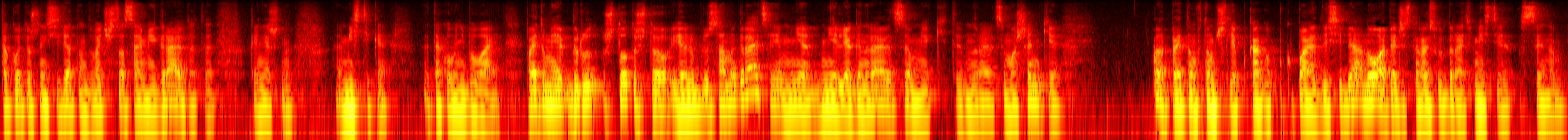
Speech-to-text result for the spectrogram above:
Такое то, что они сидят на два часа, сами играют, это, конечно, мистика, такого не бывает. Поэтому я беру что-то, что я люблю сам играть, и мне, мне Лего нравится, мне какие-то нравятся машинки, поэтому в том числе как бы покупаю для себя, но, опять же, стараюсь выбирать вместе с сыном.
